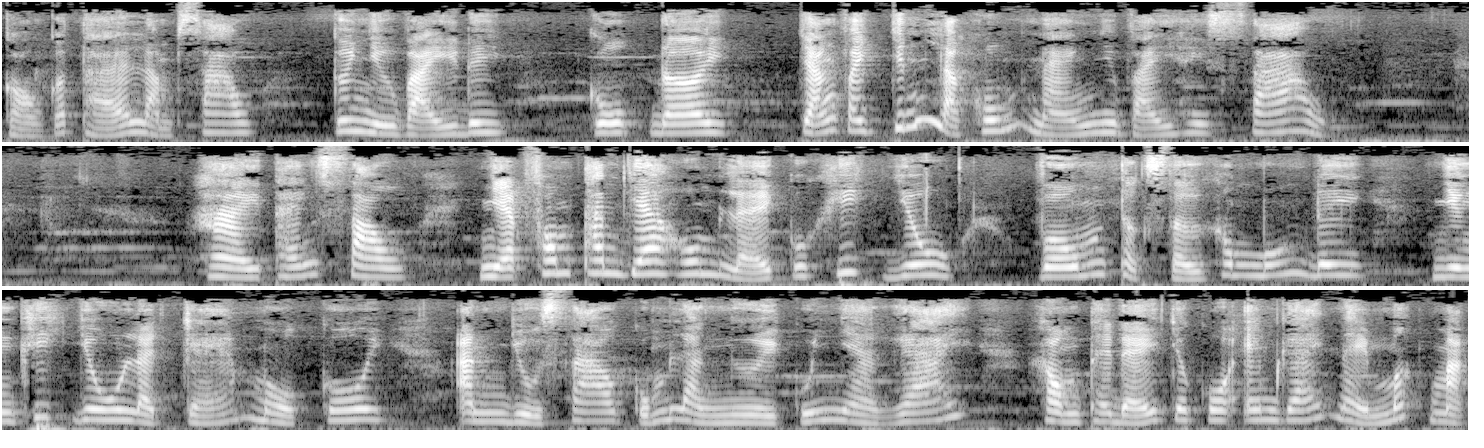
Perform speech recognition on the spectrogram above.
Còn có thể làm sao? Cứ như vậy đi, cuộc đời chẳng phải chính là khốn nạn như vậy hay sao? Hai tháng sau, Nhạc Phong tham gia hôn lễ của Khiết Du, vốn thật sự không muốn đi, nhưng Khiết Du là trẻ mồ côi, anh dù sao cũng là người của nhà gái, không thể để cho cô em gái này mất mặt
